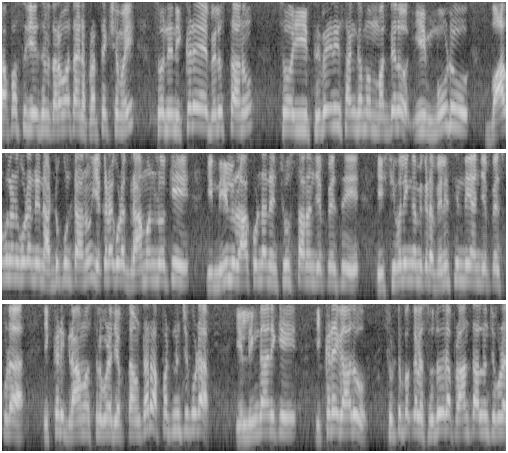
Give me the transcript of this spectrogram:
తపస్సు చేసిన తర్వాత ఆయన ప్రత్యక్షమై సో నేను ఇక్కడే వెలుస్తాను సో ఈ త్రివేణి సంగమం మధ్యలో ఈ మూడు వాగులను కూడా నేను అడ్డుకుంటాను. ఎక్కడ కూడా గ్రామంలోకి ఈ నీళ్ళు రాకుండా నేను చూస్తానని చెప్పేసి ఈ శివలింగం ఇక్కడ వెలిసింది అని చెప్పేసి కూడా ఇక్కడి గ్రామస్తులు కూడా చెప్తా ఉంటారు. అప్పటి నుంచి కూడా ఈ లింగానికి ఇక్కడే కాదు చుట్టుపక్కల సుదూర ప్రాంతాల నుంచి కూడా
